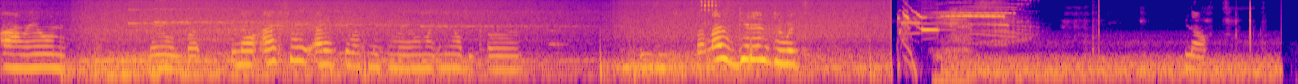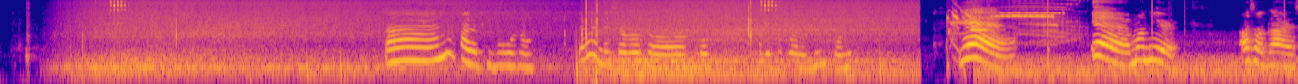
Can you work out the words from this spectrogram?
Uh, my own, my own. But you know, actually, I don't feel like making my own right now because. But let's get into it. No. Uh, Find the people server for most people. Yeah! Yeah, I'm on here. Also, guys,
